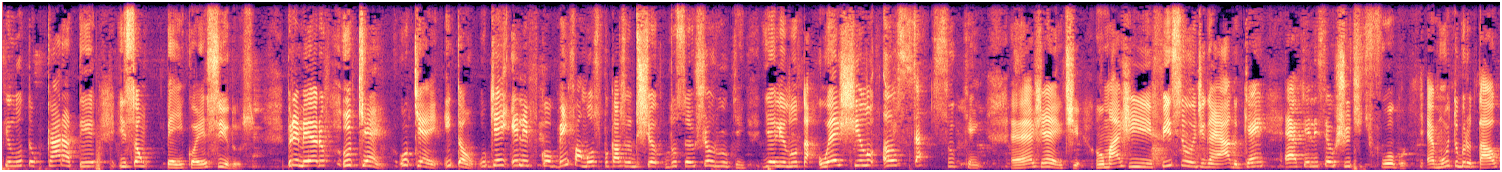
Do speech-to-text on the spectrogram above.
que lutam karatê e são bem conhecidos. Primeiro, o Ken. O Ken. Então, o Ken ele ficou bem famoso por causa do, show, do seu Shoryuken. E ele luta o estilo Ansatsuken. É, gente, o mais difícil de ganhar do Ken é aquele seu chute de fogo. É muito brutal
